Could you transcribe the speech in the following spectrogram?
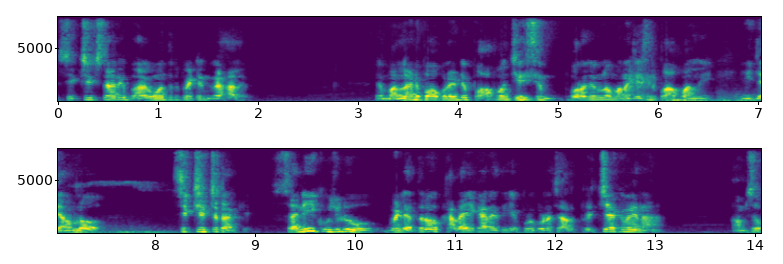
శిక్షించడానికి భగవంతుడు పెట్టిన గ్రహాలు. అంటే మనలాంటి పాపులు అంటే పాపం చేసిన పూర్వజంలో మనం చేసిన పాపాలని ఈ జనంలో శిక్షించడానికి. శని కుజుడు వీళ్ళిద్దరూ కలయిక అనేది ఎప్పుడు కూడా చాలా ప్రత్యేకమైన అంశం.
